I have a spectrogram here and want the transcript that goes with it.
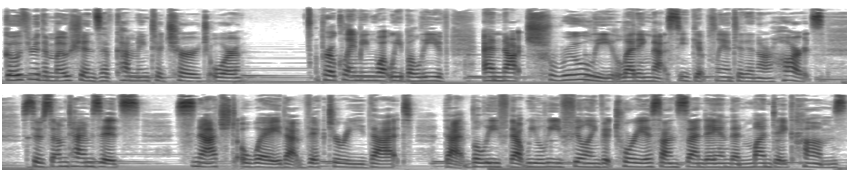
go through the motions of coming to church or proclaiming what we believe and not truly letting that seed get planted in our hearts. So sometimes it's snatched away that victory, that that belief that we leave feeling victorious on Sunday and then Monday comes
